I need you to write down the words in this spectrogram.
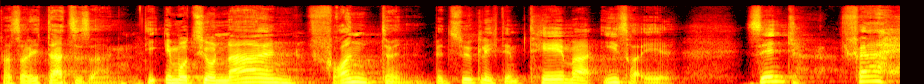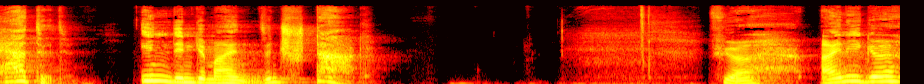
Was soll ich dazu sagen? Die emotionalen Fronten bezüglich dem Thema Israel sind verhärtet in den Gemeinden, sind stark. Für einige,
